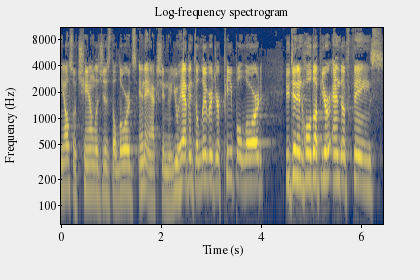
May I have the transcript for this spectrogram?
he also challenges the Lord's inaction. You haven't delivered your people, Lord. You didn't hold up your end of things.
